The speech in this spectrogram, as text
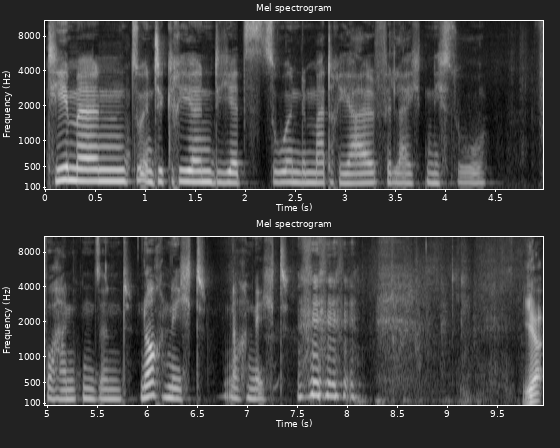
Themen zu integrieren, die jetzt so in dem Material vielleicht nicht so vorhanden sind. Noch nicht, noch nicht. ja,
